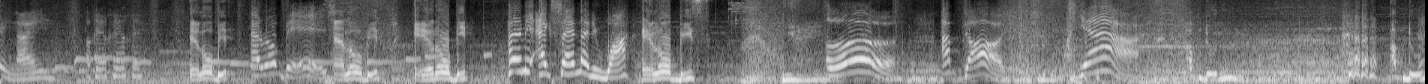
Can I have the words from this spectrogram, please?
เก่งไงโอเคโอเคโอเคเอโรบิท แอโรเบสเอโรบิท เอโรบิทให้ มันมีแอคเซนต์หน่อยดิวะ เอโรบิสเนี่ยเออ อัพดอก yeah อับดุล อับดุล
